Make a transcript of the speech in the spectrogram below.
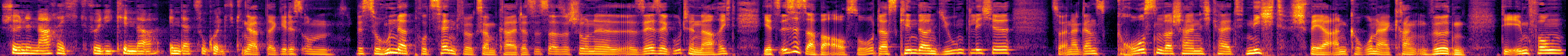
schöne Nachricht für die Kinder in der Zukunft. Ja, da geht es um bis zu 100 Prozent Wirksamkeit. Das ist also schon eine sehr, sehr gute Nachricht. Jetzt ist es aber auch so, dass Kinder und Jugendliche zu einer ganz großen Wahrscheinlichkeit nicht schwer an Corona erkranken würden. Die Impfung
